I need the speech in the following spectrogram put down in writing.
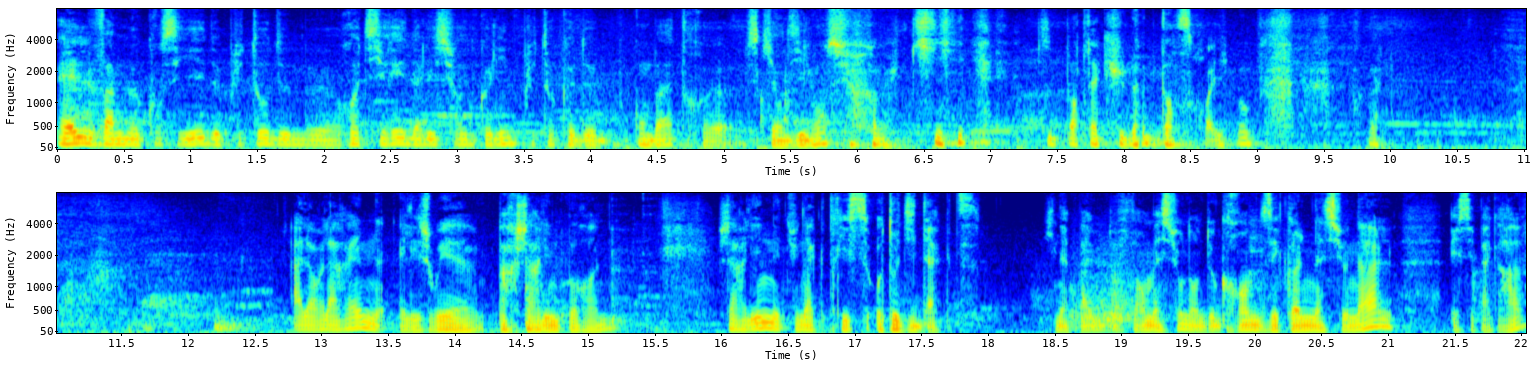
elle va me conseiller de plutôt de me retirer d'aller sur une colline plutôt que de combattre, euh, ce qui en dit long sur qui, porte la culotte dans ce royaume. Alors la reine, elle est jouée euh, par Charline Poron. Charline est une actrice autodidacte qui n'a pas eu de formation dans de grandes écoles nationales, et c'est pas grave,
